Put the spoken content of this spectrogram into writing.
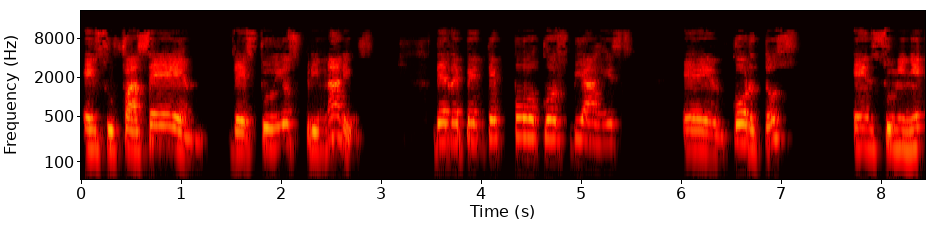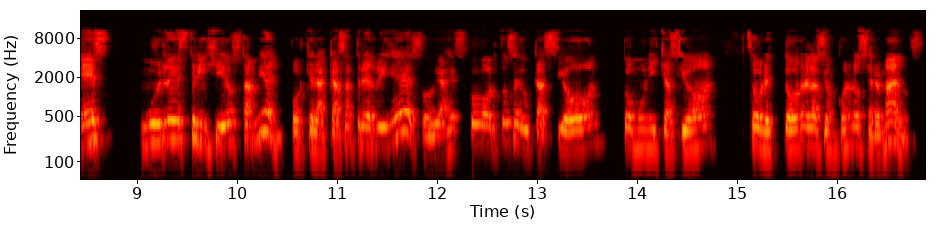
en su fase de estudios primarios. De repente, pocos viajes eh, cortos en su niñez, muy restringidos también, porque la casa 3 rige eso, viajes cortos, educación, comunicación, sobre todo relación con los hermanos.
